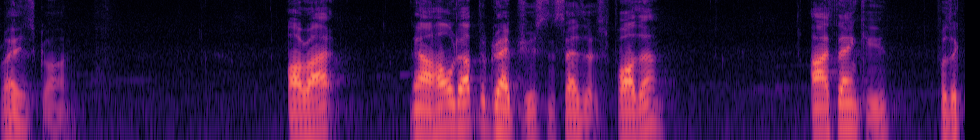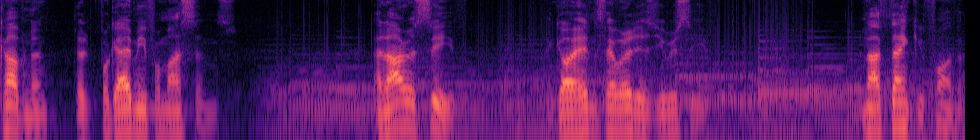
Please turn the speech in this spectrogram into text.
Praise God. All right. Now hold up the grape juice and say this Father, I thank you for the covenant that forgave me for my sins. And I receive. And go ahead and say what it is you receive. And I thank you, Father,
